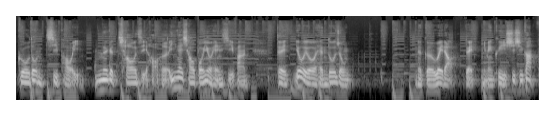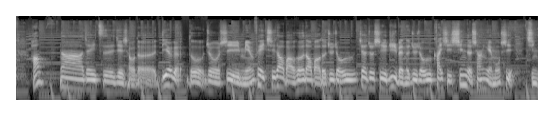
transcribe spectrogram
果冻气泡饮，那个超级好喝，应该小朋友很喜欢。对，又有很多种那个味道，对，你们可以试试看。好。那这一次介绍的第二个都就是免费吃到饱、喝到饱的居酒屋，这就是日本的居酒屋开始新的商业模式，请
